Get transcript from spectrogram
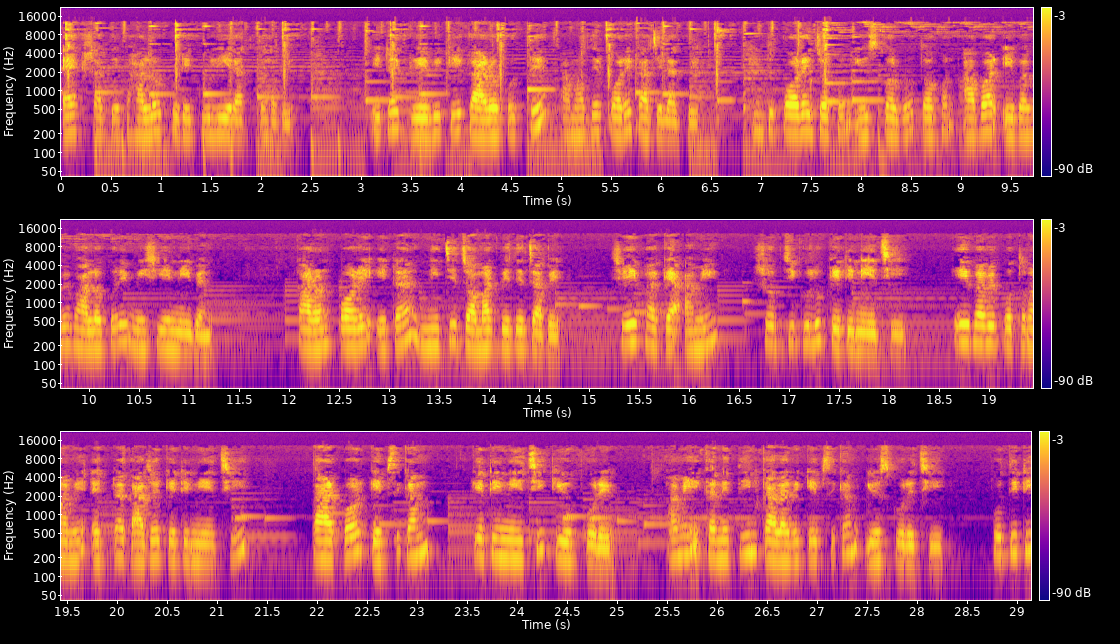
একসাথে ভালো করে গুলিয়ে রাখতে হবে। এটা গ্রেভিকে গাঢ় করতে আমাদের পরে কাজে লাগবে। কিন্তু পরে যখন ইউজ করব, তখন আবার এভাবে ভালো করে মিশিয়ে নেবেন। কারণ পরে এটা নিচে জমাট বেঁধে যাবে। সেই ফাঁকে আমি সবজিগুলো কেটে নিয়েছি। এইভাবে প্রথম আমি একটা গাজর কেটে নিয়েছি, তারপর ক্যাপসিকাম কেটে নিয়েছি কিউব করে। আমি এখানে তিন কালারের ক্যাপসিকাম ইউজ করেছি, প্রতিটি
